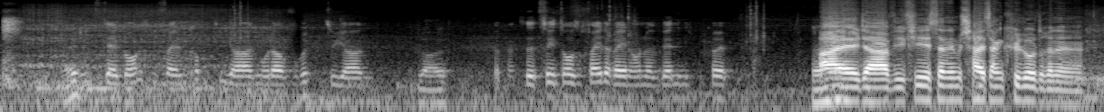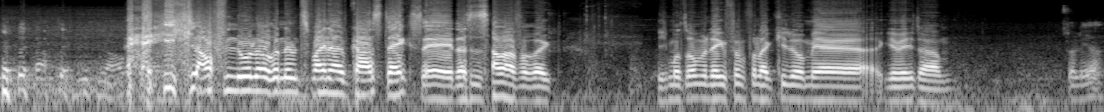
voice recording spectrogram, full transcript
Echt? Der gar nicht die Pfeile im Kopf zu jagen oder auf dem Rücken zu jagen. Lol. Da kannst du 10.000 Pfeile reinhauen, dann werden die nicht betäubt. Alter, wie viel ist denn im Scheiß an Kilo drinne? ich laufe nur noch in einem 2,5k Stacks, ey, das ist hammer verrückt. Ich muss unbedingt 500 Kilo mehr Gewicht haben. Soll er?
